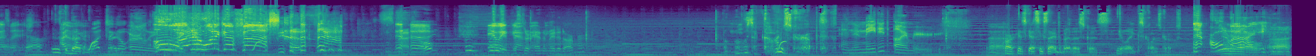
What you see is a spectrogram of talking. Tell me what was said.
Where's my initiative? I don't want to go early. Oh, I don't want to go first! Yes. Smash. Oh, Here we go. Mr. baby. Animated Armor. What was a construct? Animated armor. Uh, Marcus gets excited about this because he likes constructs. oh Zero, my! Uh,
